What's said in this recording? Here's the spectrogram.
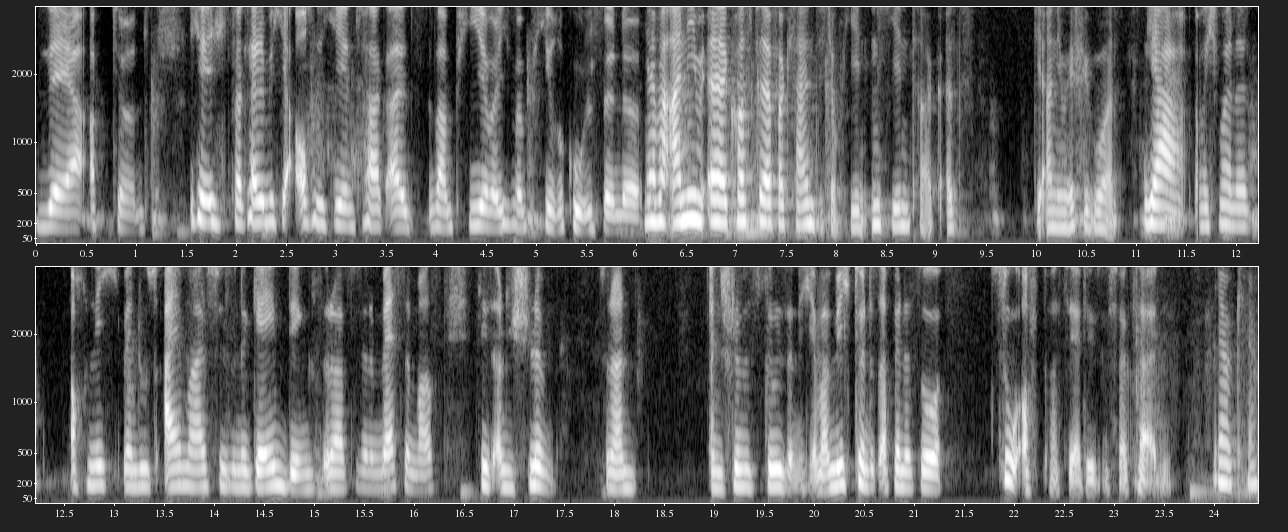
sehr abtörend. Ich, ich verkleide mich ja auch nicht jeden Tag als Vampir, weil ich Vampire cool finde. Ja, aber Anime, äh, Cosplayer verkleiden sich auch jeden, nicht jeden Tag als die Anime-Figuren. Ja, aber ich meine auch nicht, wenn du es einmal für so eine Game-Dings oder für so eine Messe machst, finde ich es auch nicht schlimm. Sondern, also schlimm ist es sowieso nicht. Aber mich tönt es ab, wenn es so zu oft passiert, dieses Verkleiden. Ja, okay.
